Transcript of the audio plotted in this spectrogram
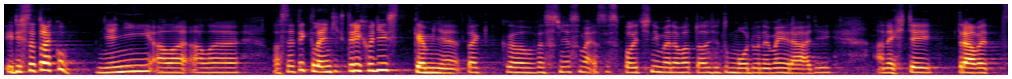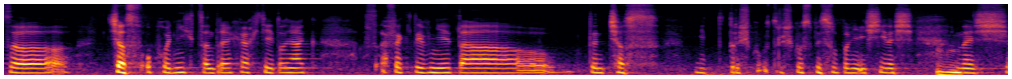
I když se to jako mění, ale, ale vlastně ty klienti, kteří chodí ke mně, tak eh, ve směs mají asi společný jmenovatel, že tu módu nemají rádi a nechtějí trávit eh, čas v obchodních centrech a chtějí to nějak zefektivnit a ten čas mít trošku, trošku smysluplnější, než, mm-hmm. než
